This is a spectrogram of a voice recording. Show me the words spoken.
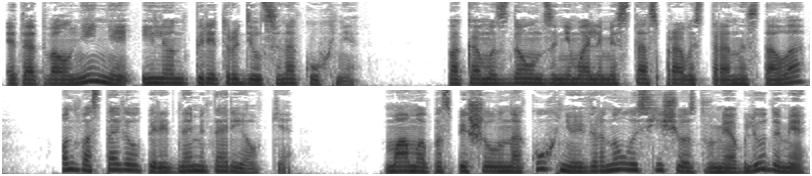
это от волнения или он перетрудился на кухне. Пока мы с Доун занимали места с правой стороны стола, он поставил перед нами тарелки. Мама поспешила на кухню и вернулась еще с двумя блюдами,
